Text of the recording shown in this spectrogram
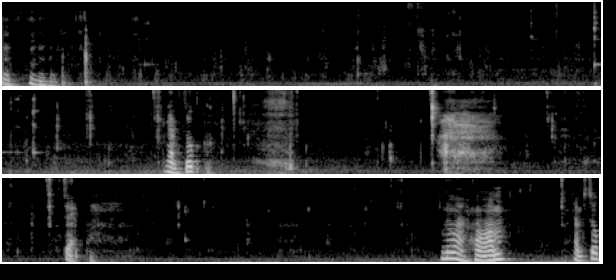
น้ำซุปแซ่บนัวหอม น้ำซุป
